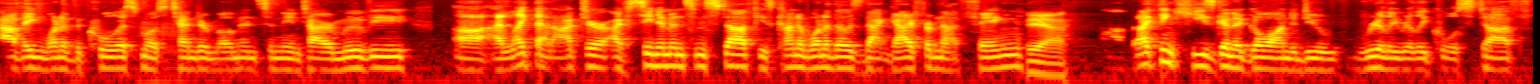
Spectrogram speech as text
having one of the coolest, most tender moments in the entire movie. Uh, I like that actor. I've seen him in some stuff. He's kind of one of those that guy from that thing. yeah. But I think he's going to go on to do really, really cool stuff.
